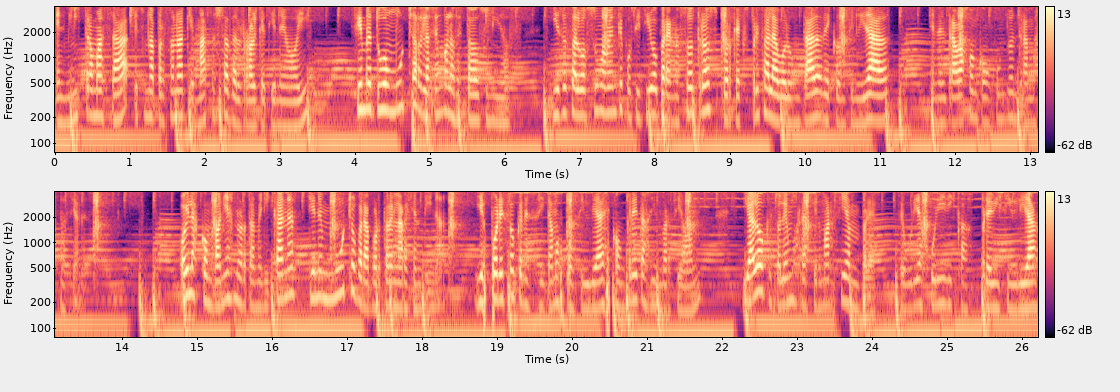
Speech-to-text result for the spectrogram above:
el ministro Massa es una persona que más allá del rol que tiene hoy, siempre tuvo mucha relación con los Estados Unidos. Y eso es algo sumamente positivo para nosotros porque expresa la voluntad de continuidad en el trabajo en conjunto entre ambas naciones. Hoy las compañías norteamericanas tienen mucho para aportar en la Argentina y es por eso que necesitamos posibilidades concretas de inversión y algo que solemos reafirmar siempre, seguridad jurídica, previsibilidad,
